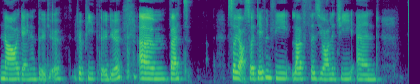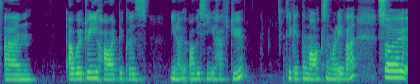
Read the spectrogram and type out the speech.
now again in third year, repeat third year. Um, but so yeah, so I definitely love physiology and um, I worked really hard because, you know, obviously you have to to get the marks and whatever. So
